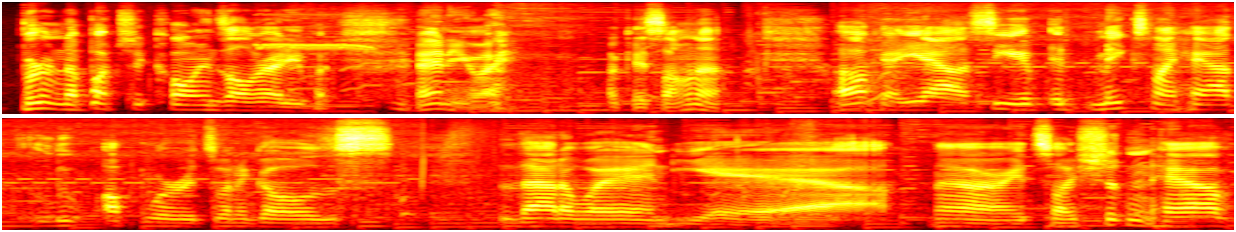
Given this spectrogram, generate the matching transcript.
Burned a bunch of coins already, but anyway. Okay, so I'm gonna... Okay, yeah, see, it, it makes my hat loop upwards when it goes that away, and yeah. Alright, so I shouldn't have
